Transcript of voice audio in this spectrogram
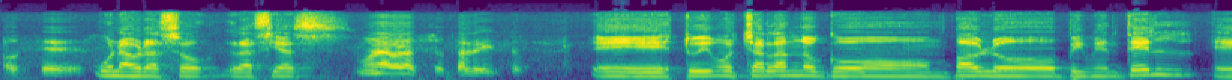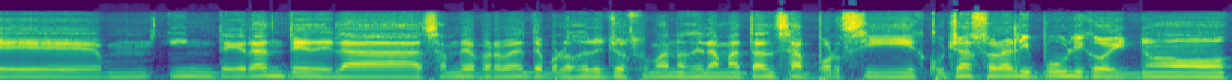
a ustedes. Un abrazo, gracias. Un abrazo, Talvito. Eh, estuvimos charlando con Pablo Pimentel, eh, integrante de la Asamblea Permanente por los Derechos Humanos de la Matanza, por si escuchás oral y público y no,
